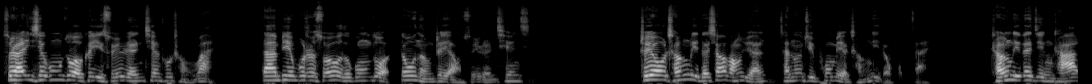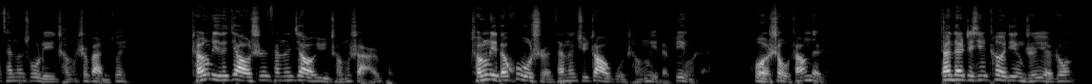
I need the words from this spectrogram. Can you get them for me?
虽然一些工作可以随人迁出城外。但并不是所有的工作都能这样随人迁徙。只有城里的消防员才能去扑灭城里的火灾，城里的警察才能处理城市犯罪，城里的教师才能教育城市儿童，城里的护士才能去照顾城里的病人或受伤的人。但在这些特定职业中，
